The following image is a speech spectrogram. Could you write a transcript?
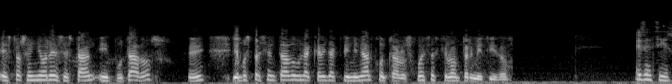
estos señores están imputados y hemos presentado una querella criminal contra los jueces que lo han permitido. Es decir,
